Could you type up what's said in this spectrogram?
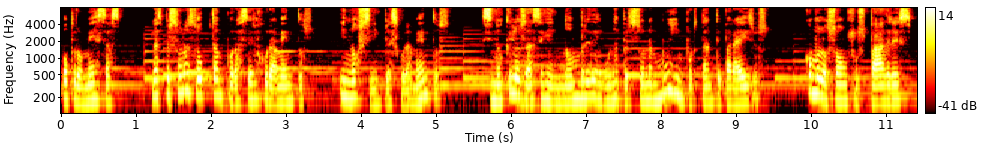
o promesas, las personas optan por hacer juramentos, y no simples juramentos, sino que los hacen en nombre de alguna persona muy importante para ellos, como lo son sus padres,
